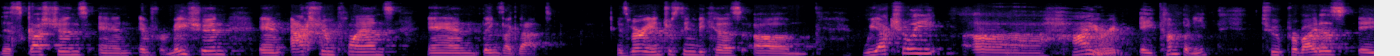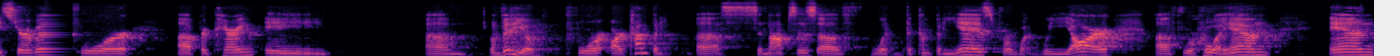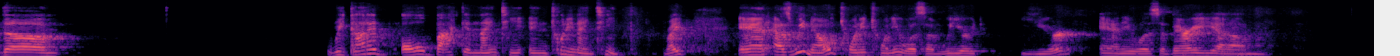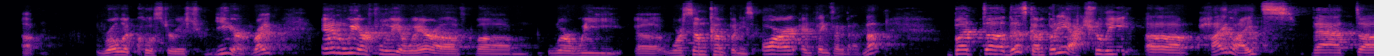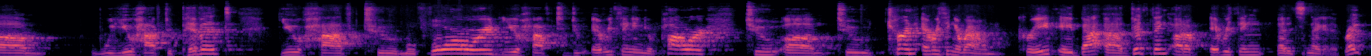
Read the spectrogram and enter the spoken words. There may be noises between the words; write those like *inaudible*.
discussions and information and action plans and things like that. It's very interesting because um, we actually uh, hired a company to provide us a service for uh, preparing a, um, a video for our company, a synopsis of what the company is, for what we are, uh, for who I am, and um, we got it all back in 19 in 2019, right? And as we know, 2020 was a weird year, and it was a very um, uh, roller coaster-ish year, right? And we are fully aware of um, where we uh, where some companies are and things like that. Not, but uh, this company actually uh, highlights that um, you have to pivot, you have to move forward, you have to do everything in your power to um, to turn everything around, create a, ba- a good thing out of everything that is negative, right?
